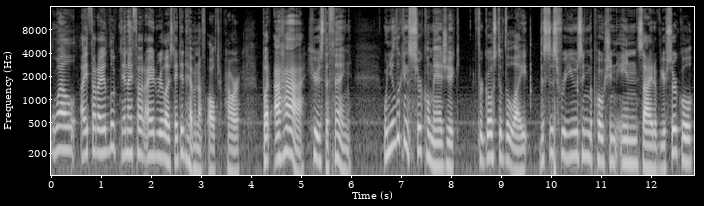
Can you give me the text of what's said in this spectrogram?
well, I thought I had looked and I thought I had realized I did have enough altar power. But aha, here's the thing. When you look in Circle Magic, for Ghost of the Light, this is for using the potion inside of your circle,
